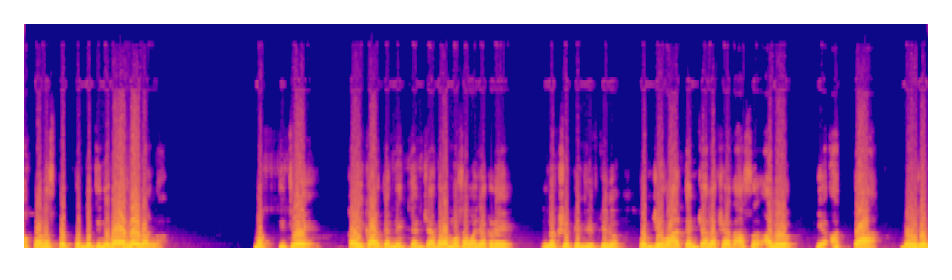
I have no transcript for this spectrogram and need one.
अपमानास्पद पद्धतीने बाहेर जावं लागला. मग तिथे काही काळ त्यांनी त्यांच्या ब्राह्मण समाजाकडे लक्ष केंद्रित केलं. पण जेव्हा त्यांच्या लक्षात असं आलं की आत्ता बहुजन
